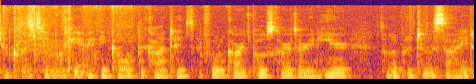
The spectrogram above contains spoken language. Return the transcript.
to collect him. Okay, I think all of the contents, and photo cards, postcards are in here. So I'm gonna put it to the side.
